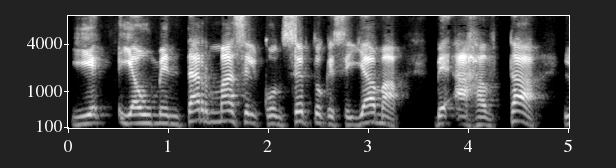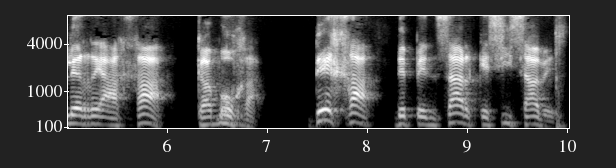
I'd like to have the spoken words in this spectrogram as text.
y, y aumentar más el concepto que se llama ahavta le reaja camoja. Deja de pensar que sí sabes.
